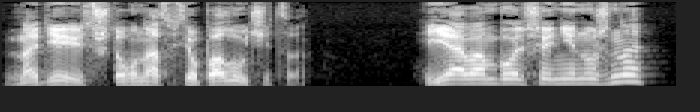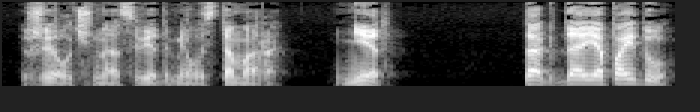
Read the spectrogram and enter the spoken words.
Надеюсь, что у нас все получится. Я вам больше не нужна? Желчно осведомилась Тамара. Нет. Тогда я пойду.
